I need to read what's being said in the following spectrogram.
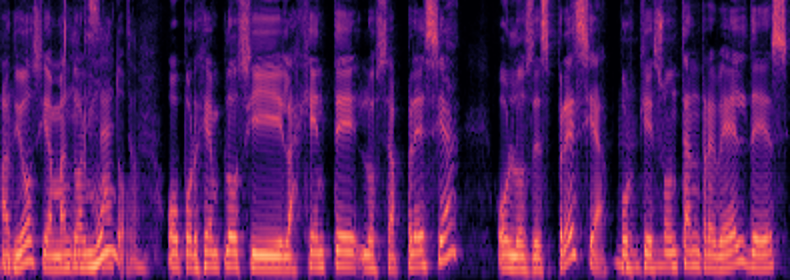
a Dios y amando al mundo? O por ejemplo, si la gente los aprecia o los desprecia porque son tan rebeldes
